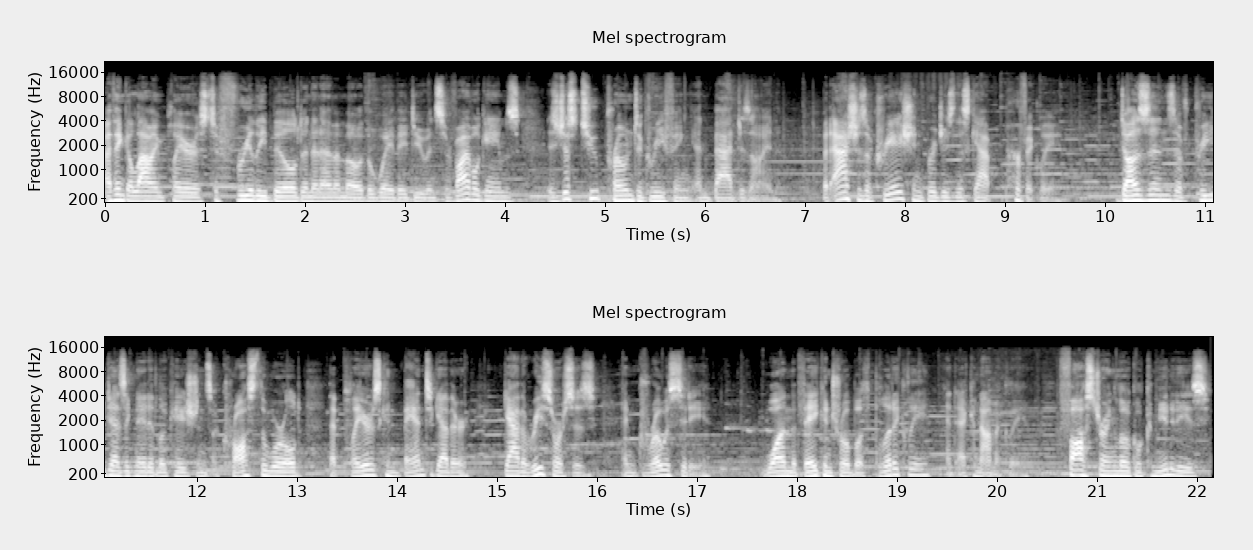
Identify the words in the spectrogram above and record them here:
I think allowing players to freely build in an MMO the way they do in survival games is just too prone to griefing and bad design. But Ashes of Creation bridges this gap perfectly. Dozens of pre designated locations across the world that players can band together, gather resources, and grow a city, one that they control both politically and economically. Fostering local communities,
